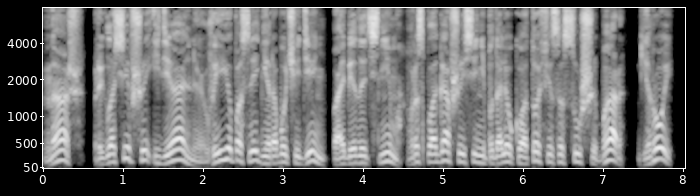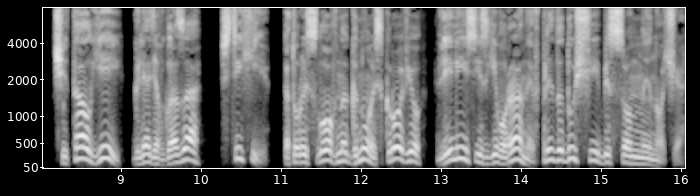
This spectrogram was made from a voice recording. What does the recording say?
наш, пригласивший идеальную в ее последний рабочий день пообедать с ним в располагавшийся неподалеку от офиса суши-бар, герой читал ей, глядя в глаза, стихи, которые словно гной с кровью лились из его раны в предыдущие бессонные ночи.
